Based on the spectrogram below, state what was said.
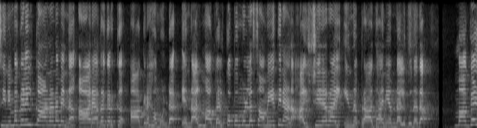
സിനിമകളിൽ കാണണമെന്ന് ആരാധകർക്ക് ആഗ്രഹമുണ്ട്. എന്നാൽ മകൾക്കൊപ്പമുള്ള സമയത്തിനാണ് ഐശ്വര്യ റായ് ഇന്ന് പ്രാധാന്യം നൽകുന്നത്. മകൾ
